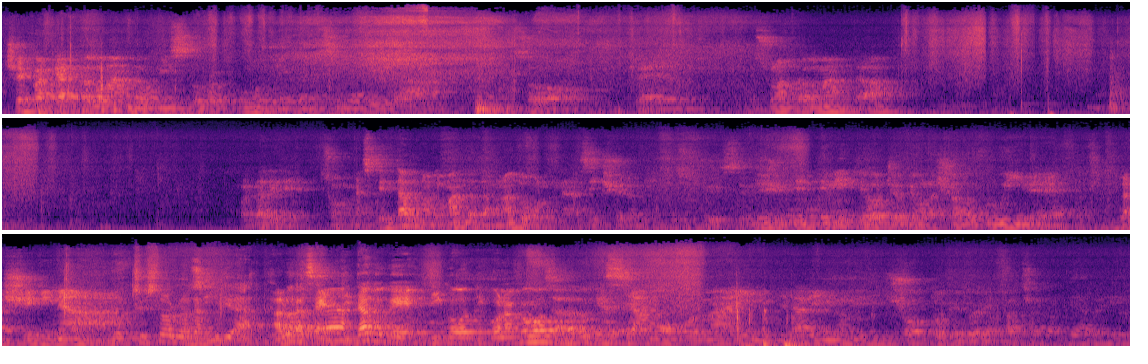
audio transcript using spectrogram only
C'è qualche altra domanda? Ho visto qualcuno che si muoveva, non so, c'è nessun'altra domanda? Guardate che insomma, mi aspettavo una domanda da una donna, sinceramente, su questo. Invece, evidentemente, oggi abbiamo lasciato fluire la Shekinah. Non ci sono arrabbiate. Allora, senti, dato che dico, dico, una cosa, dato che siamo ormai in pietà dei minuti di 18, credo che faccia arrabbiare io.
